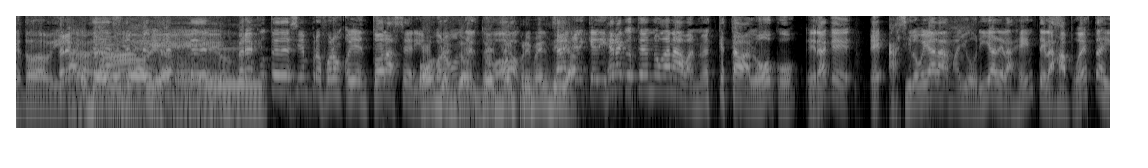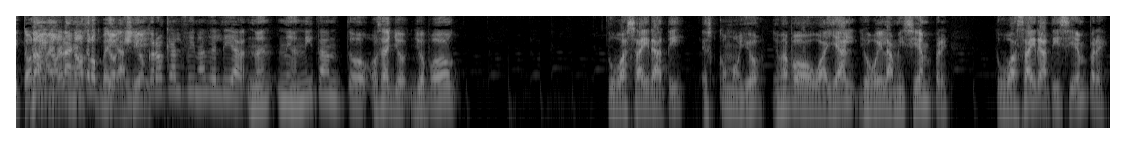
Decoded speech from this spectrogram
No. todavía. Pero es, que ustedes bebé siempre- todavía. ustedes- pero es que ustedes siempre fueron, oye, en toda la serie, fueron Underdog, desde el primer O sea, día. el que dijera que ustedes no ganaban no es que estaba loco, era que eh, así lo veía la mayoría de la gente, las apuestas y todo, No, la mayoría no- de la gente no, los veía yo- así. Y yo creo que al final del día no es, ni, es ni tanto. O sea, yo, yo puedo. Tú vas a ir a ti. Es como yo. Yo me puedo guayar. Yo voy a ir a mí siempre. Tú vas a ir a ti siempre.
